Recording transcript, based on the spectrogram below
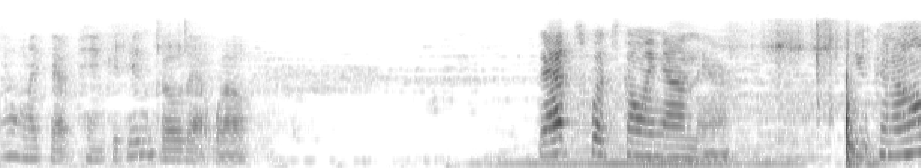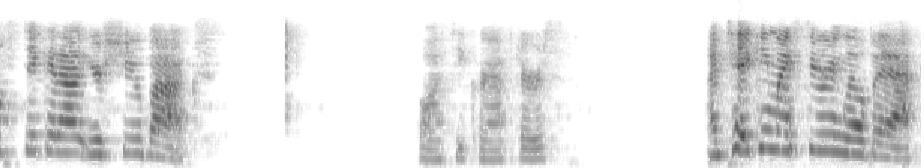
I don't like that pink. It didn't go that well. That's what's going on there. You can all stick it out your shoebox. Bossy crafters. I'm taking my steering wheel back.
